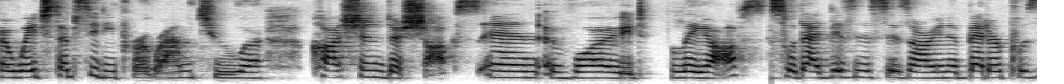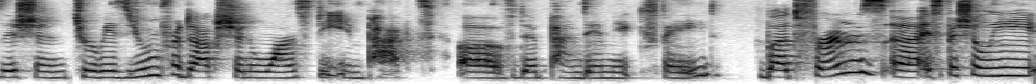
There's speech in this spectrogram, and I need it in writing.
a wage subsidy program to uh, caution the shocks and avoid layoffs so that businesses are in a better position to resume production once the impact of the pandemic fade. But firms, uh, especially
